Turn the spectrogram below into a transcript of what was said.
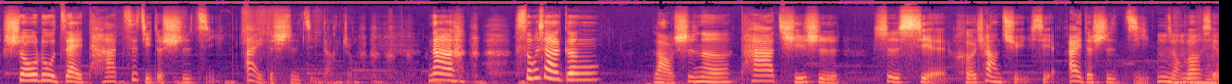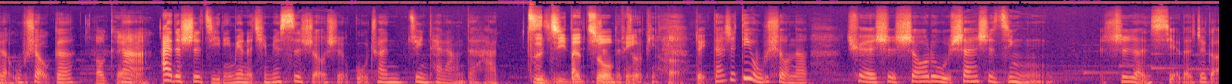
收录在他自己的诗集《爱的诗集》当中。那松下耕老师呢，他其实是写合唱曲，写《爱的诗集》，总共写了五首歌。OK，那《爱的诗集》里面的前面四首是古川俊太郎的他。自己的作品，作品对，但是第五首呢，却是收录山势镜诗人写的这个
